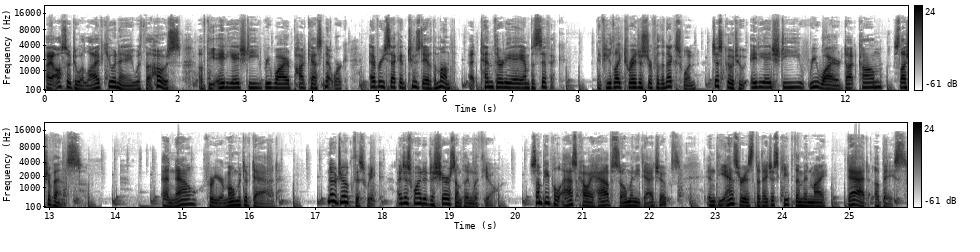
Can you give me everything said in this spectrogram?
I also do a live Q&A with the hosts of the ADHD Rewired podcast network every second Tuesday of the month at 10:30 a.m. Pacific. If you'd like to register for the next one, just go to adhdrewired.com/events. And now for your moment of dad. No joke this week. I just wanted to share something with you. Some people ask how I have so many dad jokes, and the answer is that I just keep them in my dad a base.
